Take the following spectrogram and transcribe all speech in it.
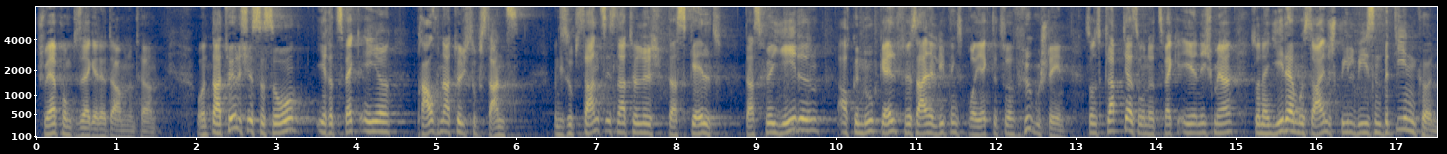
Schwerpunkte, sehr geehrte Damen und Herren. Und natürlich ist es so, Ihre Zweckehe braucht natürlich Substanz. Die Substanz ist natürlich das Geld, dass für jeden auch genug Geld für seine Lieblingsprojekte zur Verfügung stehen. Sonst klappt ja so eine Zweckehe nicht mehr, sondern jeder muss seine Spielwiesen bedienen können.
